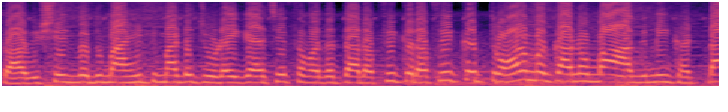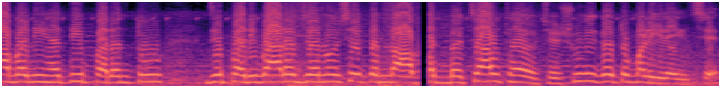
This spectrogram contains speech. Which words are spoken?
તો આ વિશે વધુ માહિતી માટે જોડાઈ ગયા છે સંવાદદાતા રફીક. રફીક, ત્રણ મકાનોમાં આગની ઘટના બની હતી, પરંતુ જે પરિવારજનો છે તેમનો આબાદ બચાવ થયો છે. શું વિગતો મળી રહી છે?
